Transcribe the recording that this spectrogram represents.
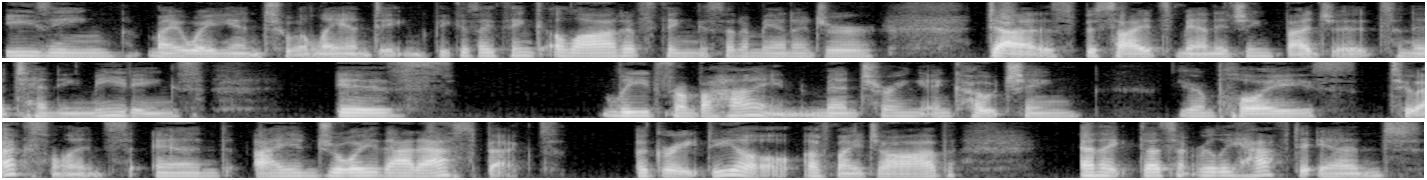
easing my way into a landing because I think a lot of things that a manager does besides managing budgets and attending meetings is lead from behind, mentoring and coaching your employees to excellence. And I enjoy that aspect a great deal of my job. And it doesn't really have to end.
